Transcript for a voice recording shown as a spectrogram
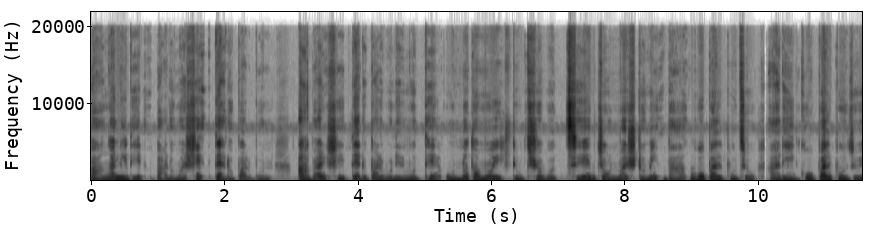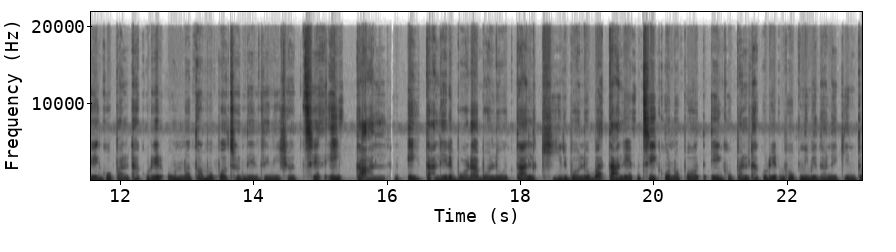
বাঙালিদের বারো মাসে তেরো পার্বণ। আবার সেই তেরো পার্বণের মধ্যে অন্যতম একটি উৎসব হচ্ছে জন্মাষ্টমী বা গোপাল পুজো। আর এই গোপাল পুজোয় গোপাল ঠাকুরের অন্যতম পছন্দের জিনিস হচ্ছে এই তাল। এই তালের বড়া বলো, তাল ক্ষীর বলো বা তালের যে কোনো পদ এই গোপাল ঠাকুরের ভোগ নিবেদনে কিন্তু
